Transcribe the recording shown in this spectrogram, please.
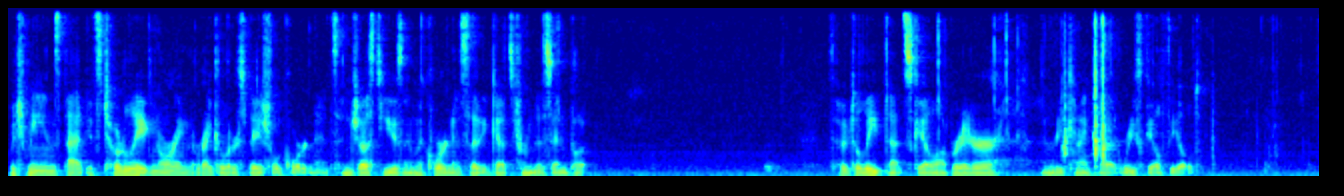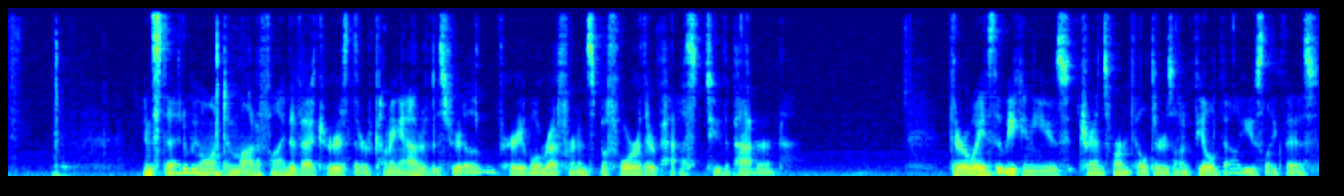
which means that it's totally ignoring the regular spatial coordinates and just using the coordinates that it gets from this input. So delete that scale operator and reconnect that rescale field. Instead, we want to modify the vectors that are coming out of this variable reference before they're passed to the pattern. There are ways that we can use transform filters on field values like this,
